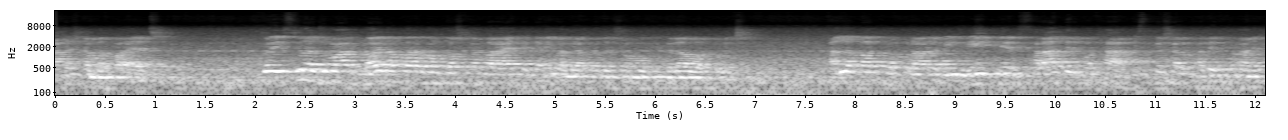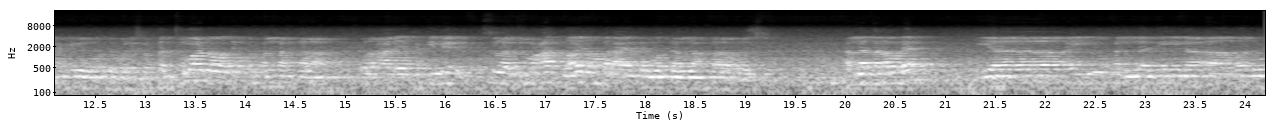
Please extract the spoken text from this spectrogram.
28 নম্বর পারায় আছে। তো এই সূরা জুমআর 9 নম্বর এবং 10 নম্বর আয়াতে কারীম আমি আপনাদের সম্মুখে তেলাওয়াত করেছি। আল্লাহ পাক রব্বুল আলামিন এই সালাতের কথা স্পেশাল ভাবে কোরআনে হাকিমের মধ্যে বলেছে অর্থাৎ জুমার নামাজের কথা আল্লাহ তাআলা কোরআনে হাকিমের সূরা জুমআর 9 নম্বর আয়াতের মধ্যে আল্লাহ তাআলা বলেছে আল্লাহ তাআলা বলেন, ইয়া আইয়ুহাল্লাযীনা আমানু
